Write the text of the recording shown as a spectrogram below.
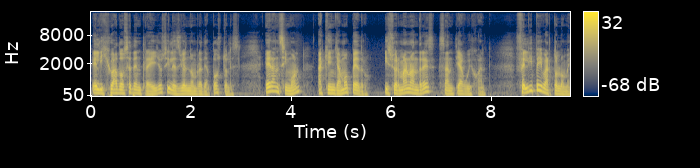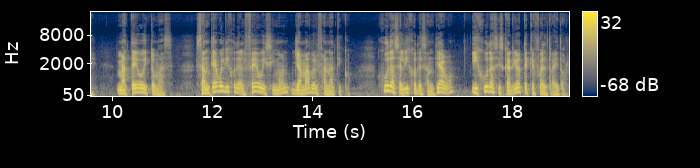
eligió a doce de entre ellos y les dio el nombre de apóstoles. Eran Simón, a quien llamó Pedro, y su hermano Andrés, Santiago y Juan, Felipe y Bartolomé, Mateo y Tomás, Santiago el hijo de Alfeo y Simón, llamado el fanático, Judas el hijo de Santiago, y Judas Iscariote que fue el traidor.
